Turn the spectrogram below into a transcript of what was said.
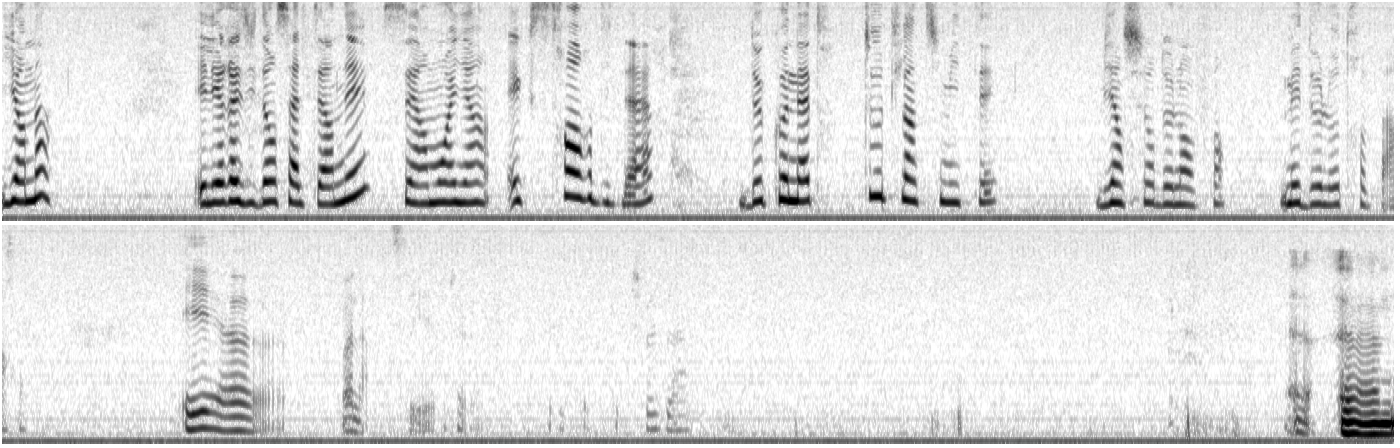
Il y en a. Et les résidences alternées, c'est un moyen extraordinaire de connaître toute l'intimité, bien sûr, de l'enfant, mais de l'autre parent. Et euh, voilà, c'est quelque chose à... Alors, euh,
